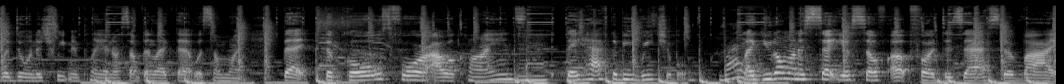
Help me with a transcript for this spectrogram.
we're doing a treatment plan or something like that with someone, that the goals for our clients mm-hmm. they have to be reachable. Right. Like you don't want to set yourself up for a disaster by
